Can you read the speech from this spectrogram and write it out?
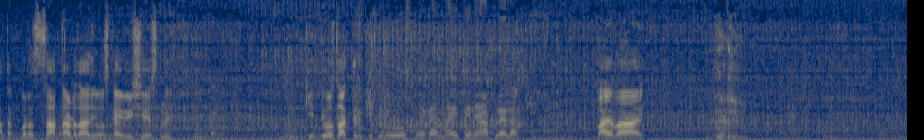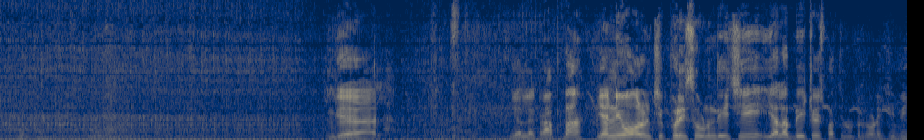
आता परत सात आठ दहा दिवस काही विषयच नाही. किती दिवस लागतील किती दिवस नाही काय माहिती नाही आपल्याला. बाय बाय. गेल. याला क्राप्पा या न्यू फळी सोडून द्यायची याला बेचाळीस पाच लिटर रोडाची बी?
